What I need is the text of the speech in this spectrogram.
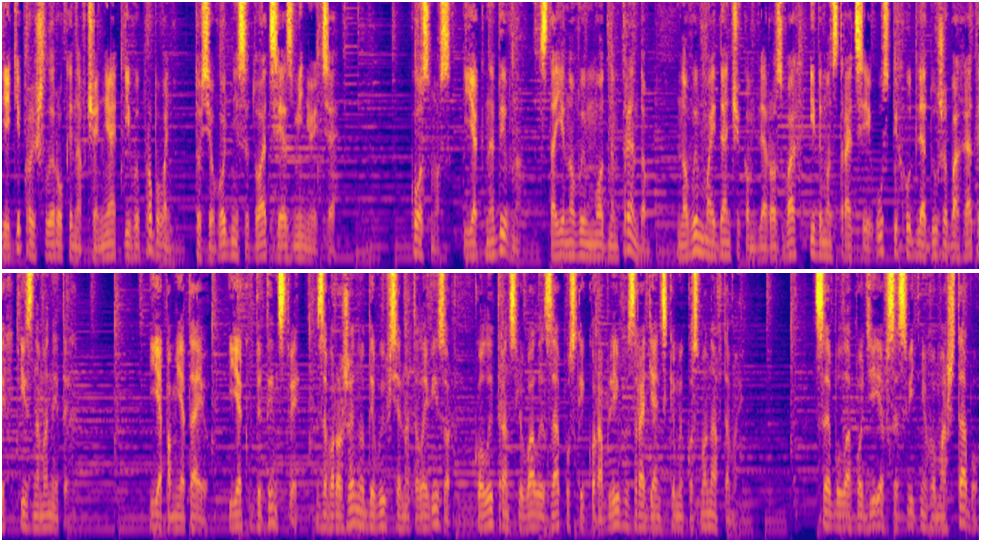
які пройшли роки навчання і випробувань, то сьогодні ситуація змінюється. Космос, як не дивно, стає новим модним трендом, новим майданчиком для розваг і демонстрації успіху для дуже багатих і знаменитих. Я пам'ятаю, як в дитинстві заворожено дивився на телевізор, коли транслювали запуски кораблів з радянськими космонавтами. Це була подія всесвітнього масштабу,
